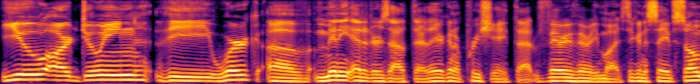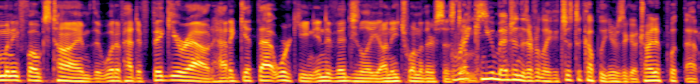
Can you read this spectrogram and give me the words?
You are doing the work of many editors out there. They are going to appreciate that very, very much. They're going to save so many folks time that would have had to figure out how to get that working individually on each one of their systems. Right? Can you imagine the difference? Like just a couple of years ago, trying to put that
